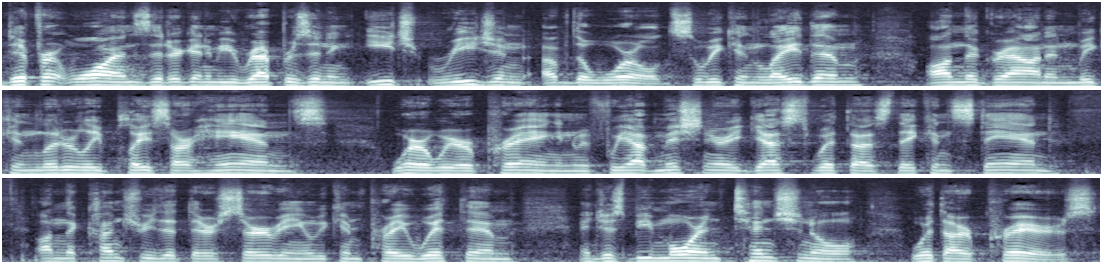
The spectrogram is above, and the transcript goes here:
different ones that are going to be representing each region of the world. So we can lay them on the ground and we can literally place our hands where we are praying. And if we have missionary guests with us, they can stand on the country that they're serving and we can pray with them and just be more intentional with our prayers.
